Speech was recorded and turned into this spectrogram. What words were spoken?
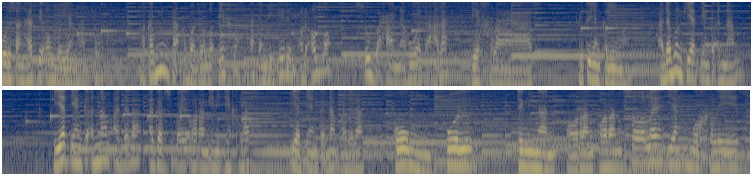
urusan hati Allah yang ngatur. Maka minta kepada Allah ikhlas akan dikirim oleh Allah Subhanahu wa taala ikhlas. Itu yang kelima. Adapun kiat yang keenam, kiat yang keenam adalah agar supaya orang ini ikhlas. Kiat yang keenam adalah kumpul dengan orang-orang soleh yang mukhlis,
